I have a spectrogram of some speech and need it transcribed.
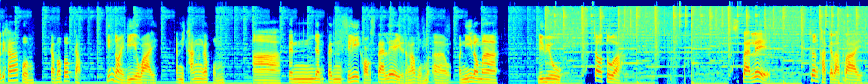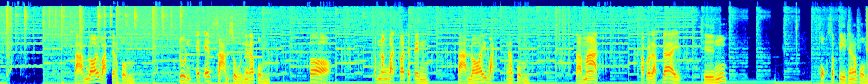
วัสดีครับผมกลับมาพบกับนิดหน่อย DIY กันอีกครั้งนึงครับผมอ่าเป็นยังเป็นซีรีส์ของ Stanley อยู่นะครับผมอ่าวันนี้เรามารีวิวเจ้าตัว Stanley เครื่องขัดกระดาษทราย 300 วัตต์นะครับผม รุ่น SS 3 0นะครับผม ก็กำลังวัตต์ก็จะเป็น 300 วัตต์นะครับผม สามารถ ปรับระดับได้ถึง 6 สปีดนะครับผม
